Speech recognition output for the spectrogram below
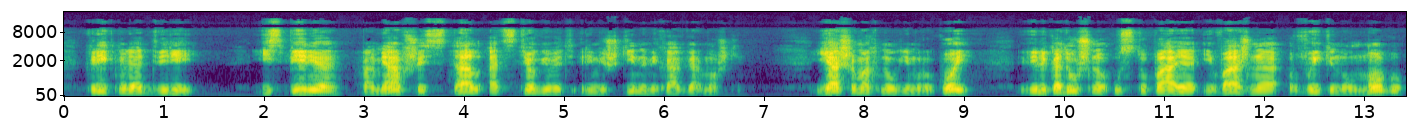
— крикнули от дверей. И Спирия, помявшись, стал отстегивать ремешки на мехах гармошки. Яша махнул ему рукой, великодушно уступая и важно выкинул ногу,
